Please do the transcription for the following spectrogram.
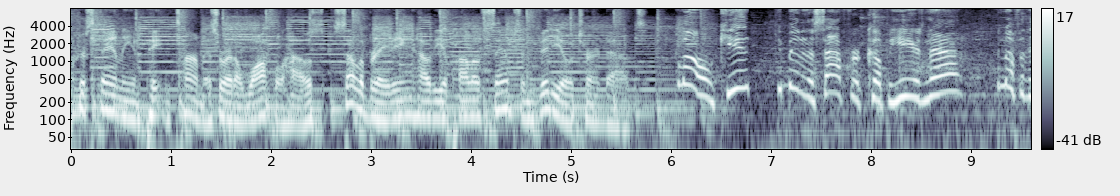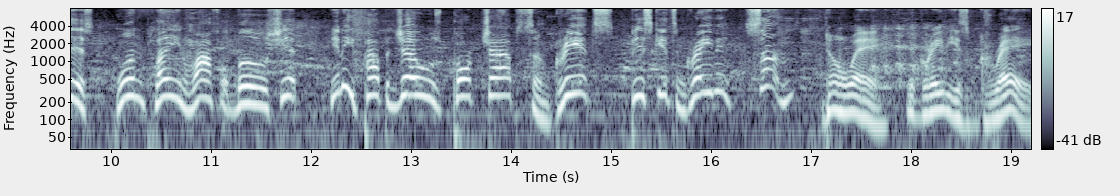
Chris Stanley and Peyton Thomas are at a Waffle House celebrating how the Apollo Sampson video turned out. Come on, kid. You've been in the South for a couple years now. Enough of this one plain waffle bullshit. You need Papa Joe's pork chops, some grits, biscuits, and gravy. Something. No way, the gravy is gray.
